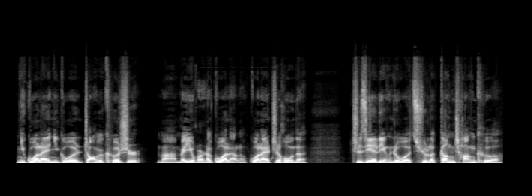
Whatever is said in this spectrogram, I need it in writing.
你过来，你给我找个科室。妈，没一会儿他过来了，过来之后呢，直接领着我去了肛肠科。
